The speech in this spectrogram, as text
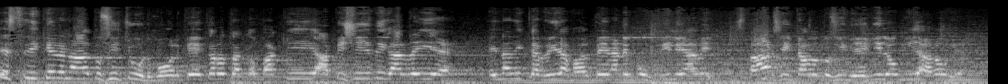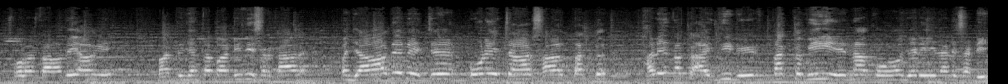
ਇਸ ਤਰੀਕੇ ਦੇ ਨਾਲ ਤੁਸੀਂ ਝੂਠ ਬੋਲ ਕੇ ਕਰੋ ਤੱਕ ਬਾਕੀ ਆਤਿਸ਼ੀ ਦੀ ਗੱਲ ਰਹੀ ਹੈ। ਇਹਨਾਂ ਦੀ ਕਰਨੀ ਦਾ ਫਲ ਤੇ ਇਹਨਾਂ ਨੇ ਭੁਗਤੀ ਲਿਆ ਵੀ 67 ਸੀਟਾਂ ਤੋਂ ਤੁਸੀਂ ਵੇਖ ਹੀ ਲਓ ਕੀ ਹਾਲ ਹੋ ਗਿਆ। 16 17 ਦੇ ਆ ਗਏ। ਭਾਰਤੀ ਜਨਤਾ ਪਾਰਟੀ ਦੀ ਸਰਕਾਰ ਪੰਜਾਬ ਦੇ ਵਿੱਚ ਪੌਣੇ 4 ਸਾਲ ਤੱਕ, ਹਲੇ ਤੱਕ ਅੱਜ ਦੀ ਡੇਟ ਤੱਕ ਵੀ ਇਹਨਾਂ ਕੋਲੋਂ ਜਿਹੜੀ ਇਹਨਾਂ ਨੇ ਸਾਡੀ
